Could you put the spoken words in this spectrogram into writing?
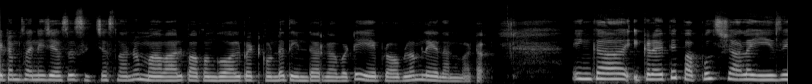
ఐటమ్స్ అన్నీ చేసేసి ఇచ్చేస్తాను మా వాళ్ళు పాపం గోల్ పెట్టకుండా తింటారు కాబట్టి ఏ ప్రాబ్లం లేదనమాట ఇంకా ఇక్కడైతే పప్పుల్స్ చాలా ఈజీ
